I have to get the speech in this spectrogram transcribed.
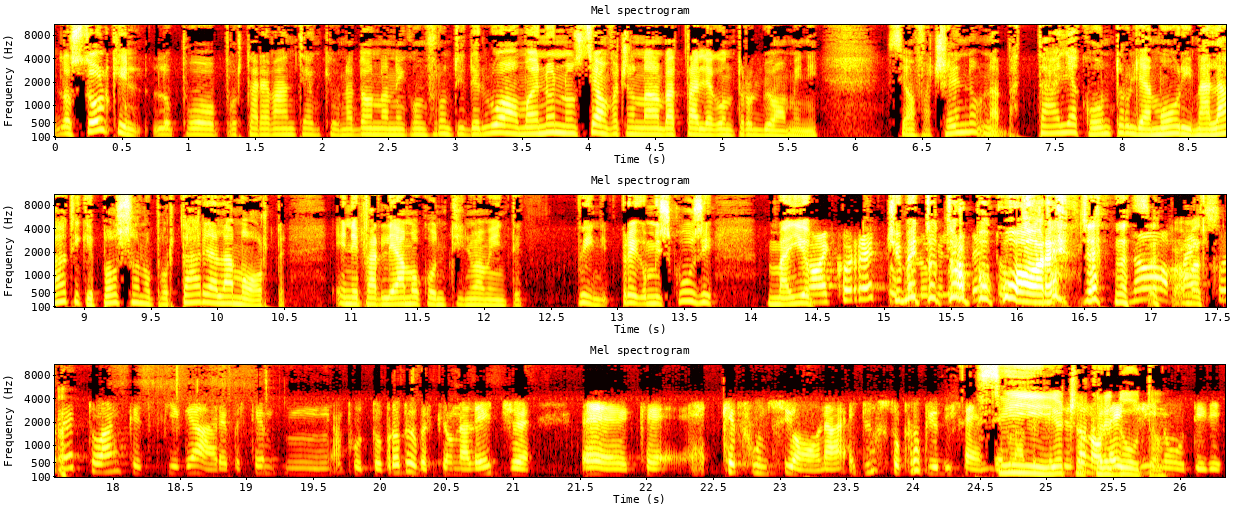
lo stalking lo può portare avanti anche una donna nei confronti dell'uomo e noi non stiamo facendo una battaglia contro gli uomini, stiamo facendo una battaglia contro gli amori malati che possono portare alla morte e ne parliamo continuamente. Quindi prego, mi scusi, ma io no, ci metto troppo detto... cuore. Cioè, no, ma è corretto anche spiegare, perché mh, appunto proprio perché è una legge eh, che, che, funziona, è giusto proprio difenderla, sì, io ci sono creduto. leggi inutili,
